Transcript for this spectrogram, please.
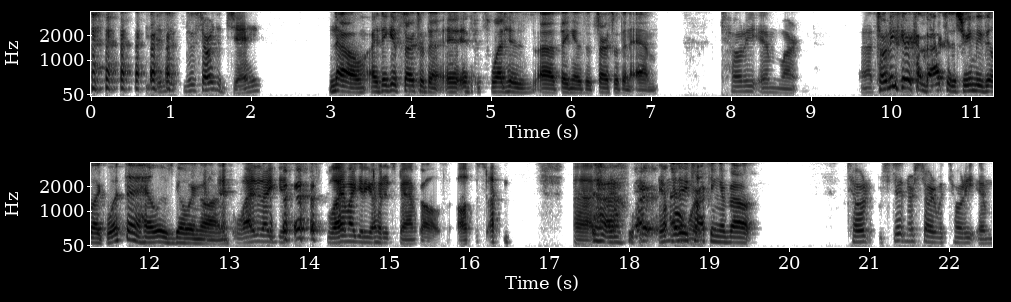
Is it, does it start with a J? No, I think it starts with an, if it's what his uh thing is, it starts with an M. Tony M. Martin. That's Tony's gonna come back to the stream and be like, what the hell is going on? Why did I get? Why am I getting 100 spam calls all of a sudden? Uh, Uh, why, why are they won't work. talking about? Tony, sitting or starting with Tony M.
